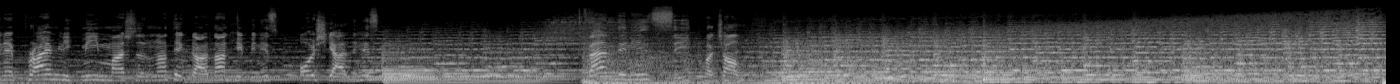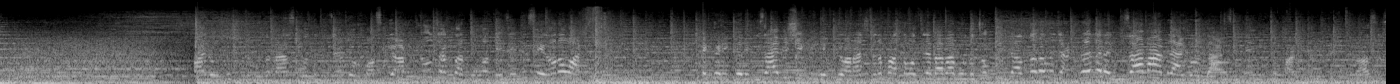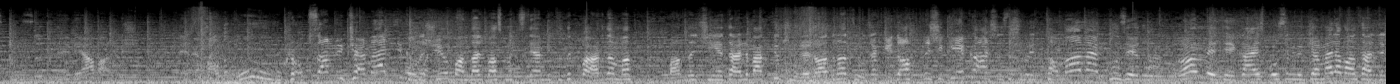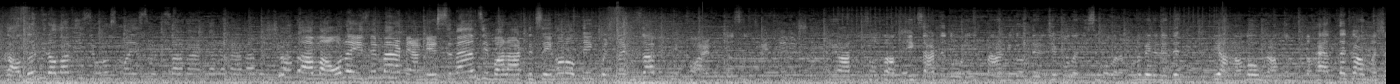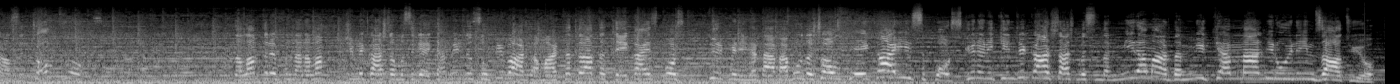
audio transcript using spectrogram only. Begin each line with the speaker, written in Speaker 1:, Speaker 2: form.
Speaker 1: TFN Prime League main maçlarına tekrardan hepiniz hoş geldiniz. Ben Deniz Seyit Paçal. Hal oldu şimdi burada ben Spot'un üzerine doğru baskı artıyor olacaklar. Polat Ezen'in Seyhan'a var. Mekanikleri güzel bir şekilde yapıyor. Araçların patlamasıyla beraber burada çok güzel hasar alacak. Renner'a güzel mermiler gönderdi. Burada farklı Crocs'tan mükemmel bir Anlaşıyor. Bandaj basmak isteyen bir tıdık vardı ama bandaj için yeterli vakti yok. Şimdi Renault adına atılacak. 7.62'ye karşısı şimdi tamamen kuzeye doğru vuran ve TK Esports'un mükemmel avantajlı kaldığı bir alan izliyoruz. Maestro güzel mermilerle beraber düşüyordu ama ona izin vermeyen bir Svenzi var artık. Seyhanov tek başına güzel bir quick fire. Düşünüyor artık sol tarafta Exert'e doğru ilk mermi gönderecek olan isim olarak bunu belirledi. Bir yandan da Ogrand'ın burada hayatta kalma şansı çok zor. Dalam tarafından ama şimdi karşılaması gereken bir de Sofi vardı ama arka tarafta TK Sports Türkmeni ile beraber burada şov TK Sports günün ikinci karşılaşmasında Miramar'da mükemmel bir oyuna imza atıyor.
